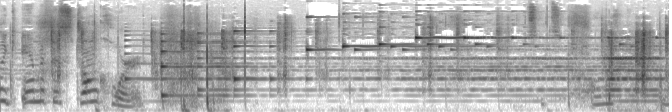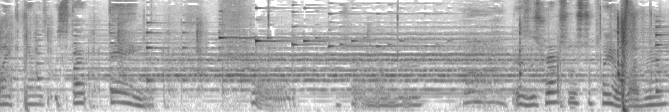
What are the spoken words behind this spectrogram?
Like, Amethyst Drunkcord. It's, it's almost like Amethyst. It's that thing. Oh, I can't remember. Is this where I'm supposed to play 11?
